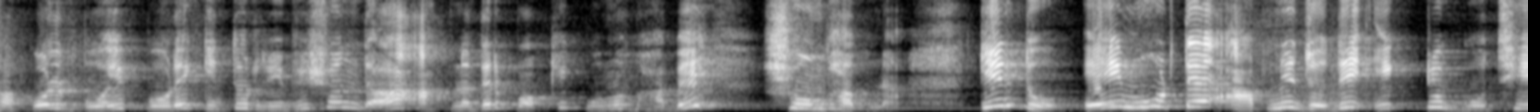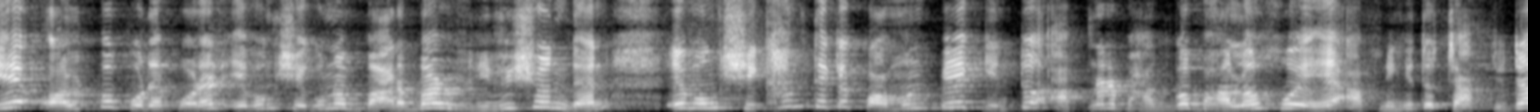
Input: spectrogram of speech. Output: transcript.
সকল বই পড়ে কিন্তু রিভিশন দেওয়া আপনাদের পক্ষে কোনোভাবেই সম্ভব না। কিন্তু এই মুহূর্তে আপনি যদি একটু গুছিয়ে অল্প করে পড়েন এবং সেগুলো বারবার রিভিশন দেন এবং সেখান থেকে কমন পেয়ে কিন্তু আপনার ভাগ্য ভালো হয়ে আপনি কিন্তু চাকরিটা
